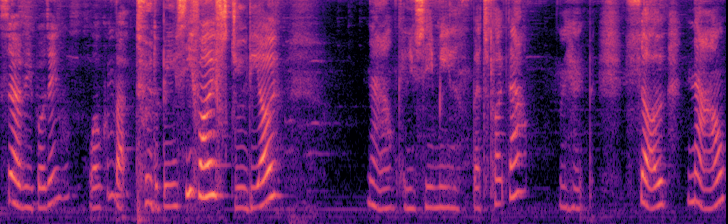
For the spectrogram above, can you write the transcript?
So everybody, welcome back to the BBC5 studio. Now, can you see me better like that? I hope. So, now,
